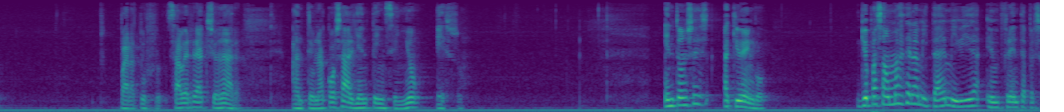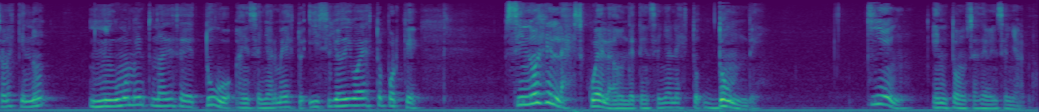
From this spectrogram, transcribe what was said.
para tu saber reaccionar ante una cosa, alguien te enseñó eso. Entonces, aquí vengo. Yo he pasado más de la mitad de mi vida enfrente a personas que no, en ningún momento nadie se detuvo a enseñarme esto. Y si yo digo esto porque si no es en la escuela donde te enseñan esto, ¿dónde? ¿Quién entonces debe enseñarlo?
